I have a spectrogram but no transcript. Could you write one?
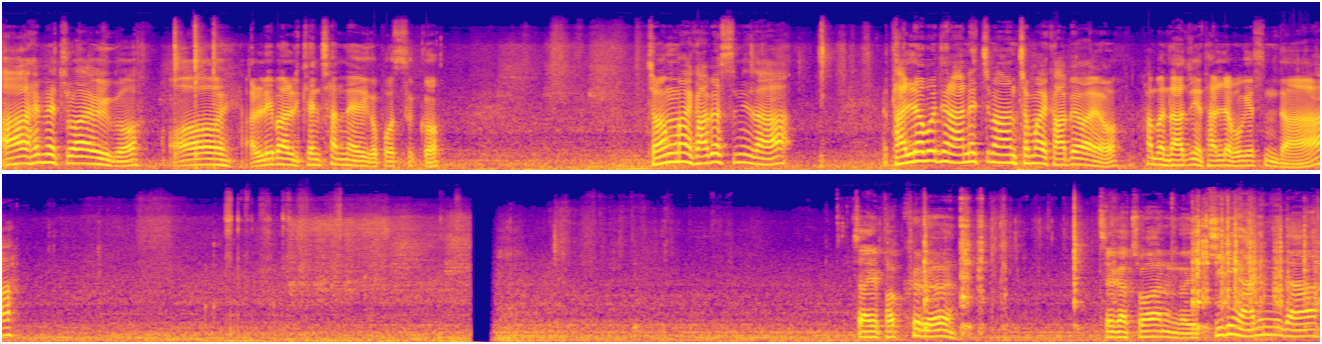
아 헬멧 좋아요 이거. 어 알리발 괜찮네요 이거 보스 거. 정말 가볍습니다. 달려보진 않았지만 정말 가벼워요. 한번 나중에 달려보겠습니다. 자 이 버클은 제가 좋아하는 거예요. 디링 아닙니다.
